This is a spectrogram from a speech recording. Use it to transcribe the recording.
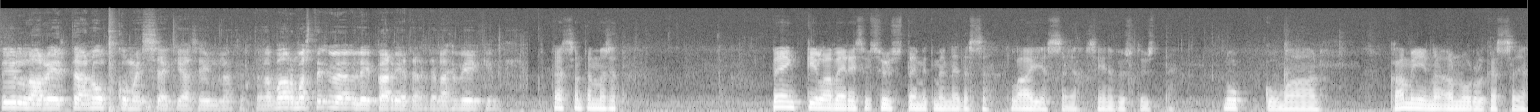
tilaa riittää nukkumiseenkin ja sillä, että täällä varmasti yö yli pärjätään täällä hyvinkin. Tässä on tämmöiset penkkilaverisysteemit menee tässä laajassa ja siinä pystyy sitten nukkumaan. Kamiina on nurkassa ja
